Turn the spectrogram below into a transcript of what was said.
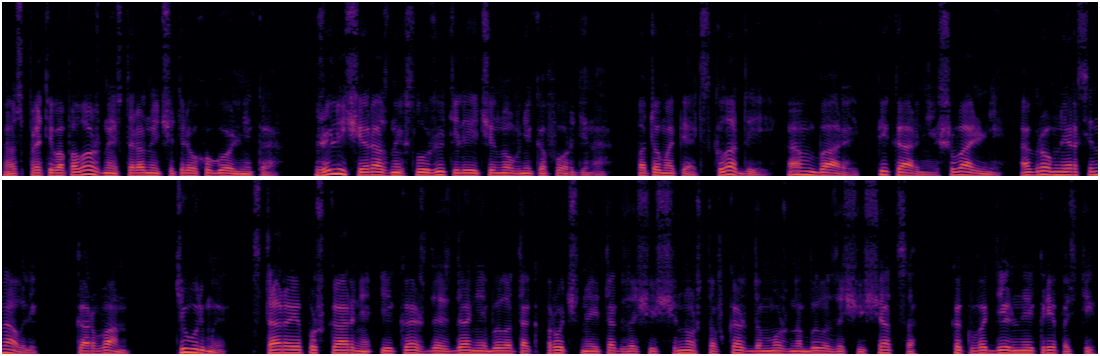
а с противоположной стороны четырехугольника — жилища разных служителей и чиновников ордена. Потом опять склады, амбары, пекарни, швальни, огромный арсенал или карван, тюрьмы, Старая пушкарня, и каждое здание было так прочно и так защищено, что в каждом можно было защищаться, как в отдельные крепости.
